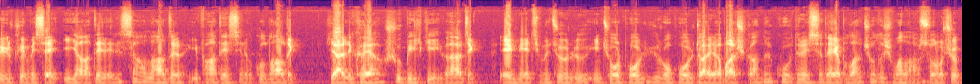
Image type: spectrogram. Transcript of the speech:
ve ülkemize iadeleri sağlandı ifadesini kullandık. Yerlikaya şu bilgiyi verdik. Emniyet Müdürlüğü, Interpol, Europol Daire Başkanlığı koordinesinde yapılan çalışmalar sonucu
